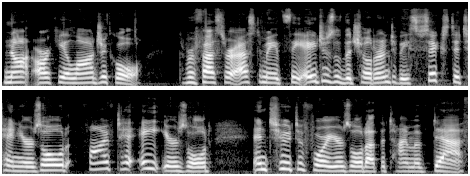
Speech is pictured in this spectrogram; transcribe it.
not archaeological. The professor estimates the ages of the children to be 6 to 10 years old, 5 to 8 years old, and 2 to 4 years old at the time of death.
